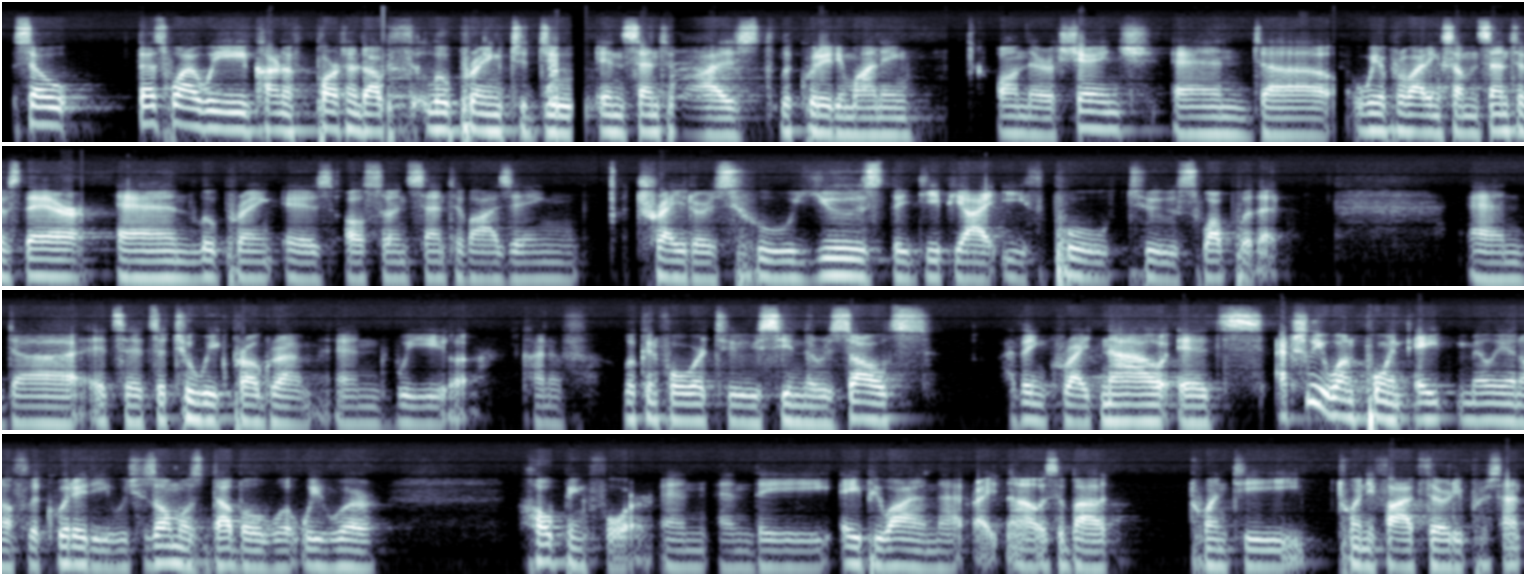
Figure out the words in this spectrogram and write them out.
So that's why we kind of partnered up with Loopring to do incentivized liquidity mining on their exchange, and uh, we are providing some incentives there. And Loopring is also incentivizing traders who use the DPI ETH pool to swap with it. And uh, it's it's a two week program, and we are kind of looking forward to seeing the results. I think right now it's actually 1.8 million of liquidity, which is almost double what we were hoping for. And and the APY on that right now is about 20, 25, 30%.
